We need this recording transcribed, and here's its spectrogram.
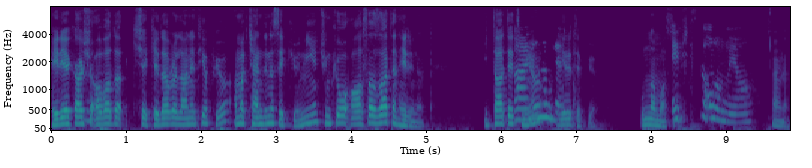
Harry'e karşı Avada şey Kedavra laneti yapıyor ama kendine sekiyor. Niye? Çünkü o asa zaten Harry'nin. İtaat etmiyor, Aynen öyle. geri tepiyor. Bundan bahsetmiştim. Etkisi olmuyor. Aynen.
